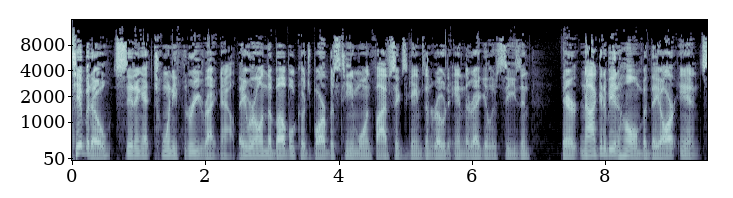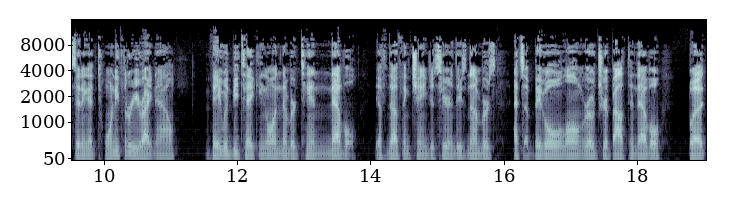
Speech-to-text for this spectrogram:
Thibodaux sitting at 23 right now. They were on the bubble. Coach Barba's team won five, six games in a row to end the regular season. They're not going to be at home, but they are in, sitting at 23 right now. They would be taking on number 10 Neville if nothing changes here in these numbers. That's a big old long road trip out to Neville, but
